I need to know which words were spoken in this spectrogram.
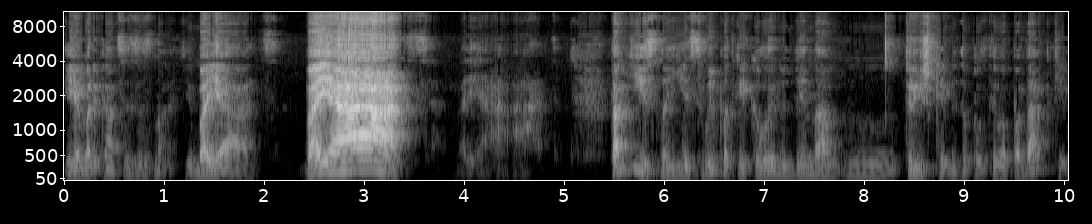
І американці це знають. І бояться. Бояться! Бояться. Там дійсно є випадки, коли людина м, трішки не доплатила податки.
